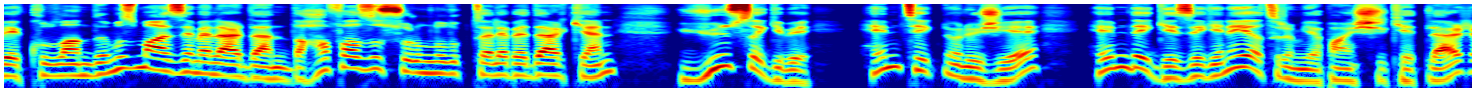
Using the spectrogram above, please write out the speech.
ve kullandığımız malzemelerden daha fazla sorumluluk talep ederken Yunsa gibi hem teknolojiye hem de gezegene yatırım yapan şirketler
